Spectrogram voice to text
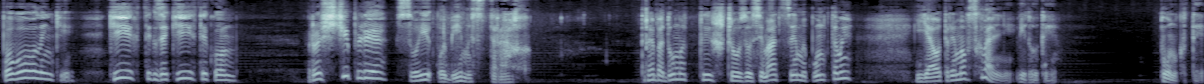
поволенький, кіхтик за кіхтиком, розщіплює свої обійми страх. Треба думати, що з усіма цими пунктами я отримав схвальні відгуки. Пункти.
